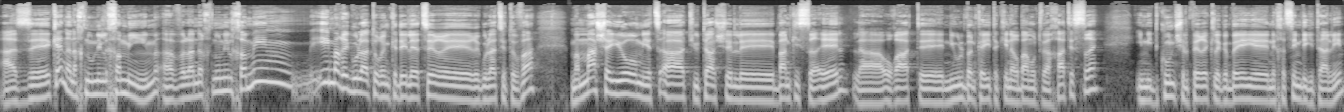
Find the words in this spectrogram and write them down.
אז אה, כן, אנחנו נלחמים, אבל אנחנו נלחמים עם הרגולטורים כדי לייצר אה, רגולציה טובה. ממש היום יצאה טיוטה של אה, בנק ישראל להוראת ניהול בנקאי תקין 411, עם עדכון של פרק לגבי נכסים דיגיטליים.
